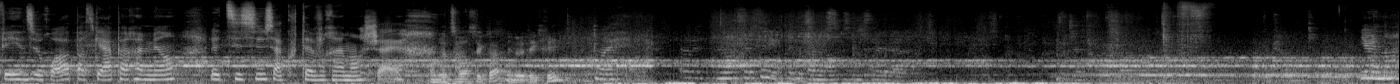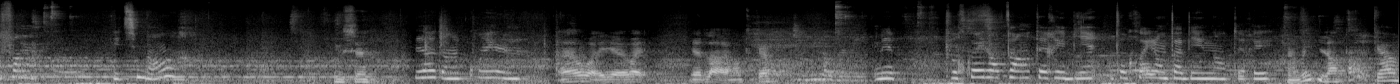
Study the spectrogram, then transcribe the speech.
fille du roi, parce qu'apparemment, le tissu, ça coûtait vraiment cher. On va-tu voir c'est quoi? Il doit être écrit. Ouais. non, ça, c'est écrit vraiment. Il y a un enfant. Es-tu mort? Où ça? Là, dans le coin, là. Ah ouais, euh, ouais. Il y a de l'air en tout cas. Mais pourquoi ils l'ont pas enterré bien? Pourquoi ils l'ont pas bien enterré? Ah oui, il l'entend, regarde.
